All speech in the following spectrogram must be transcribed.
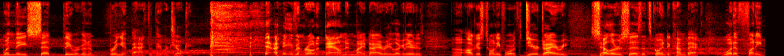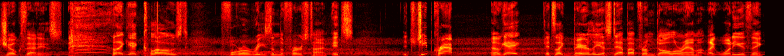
when they said they were going to bring it back that they were joking. I even wrote it down in my diary. Look at here it is. Uh, August 24th. Dear Diary, Zellers says it's going to come back. What a funny joke that is. like, it closed for a reason the first time. It's It's cheap crap. Okay? It's like barely a step up from Dollarama. Like, what do you think?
